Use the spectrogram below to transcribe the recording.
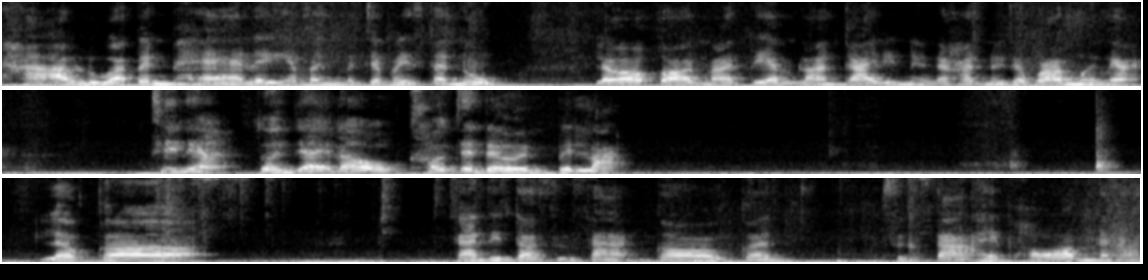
เท้าหรือว่าเป็นแผลอะไรอย่างเงี้ยมันมันจะไม่สนุก แล้วก็ก่อนมาเตรียมร่างกายนิดนึงนะคะ เนื่องจากว่าเมืองเนี้ยที่เนี่ยส่วนใหญ่แล้วเขาจะเดินเป็นหลัก แล้วก็ การติดต่อสื่อสารก็ก็ศึกษาให้พร้อมนะคะ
